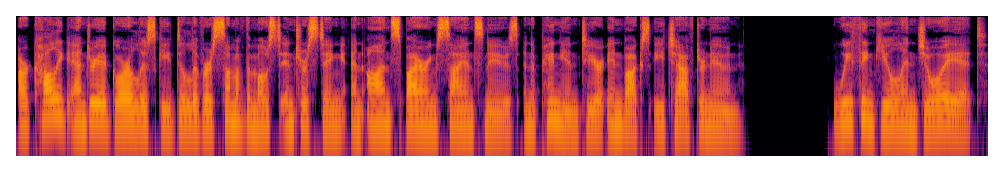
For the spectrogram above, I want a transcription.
Our colleague Andrea Gawrylewski delivers some of the most interesting and awe inspiring science news and opinion to your inbox each afternoon. We think you'll enjoy it.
